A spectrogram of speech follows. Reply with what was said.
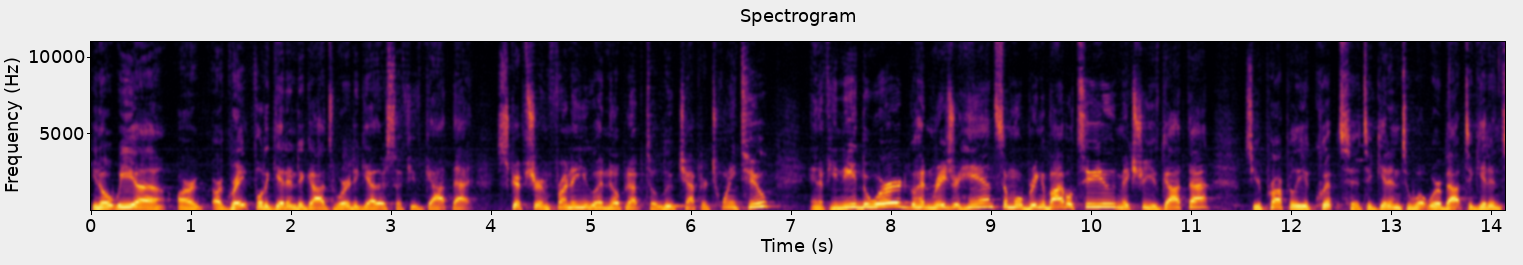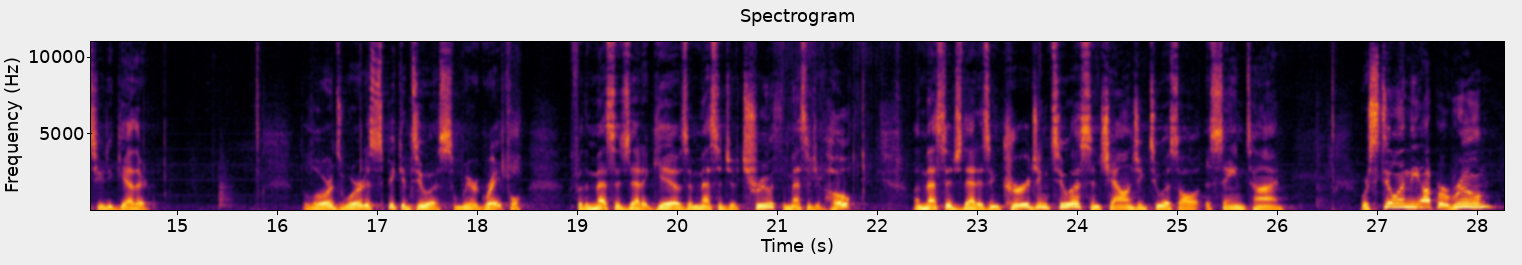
You know, we uh, are, are grateful to get into God's Word together. So if you've got that scripture in front of you, go ahead and open up to Luke chapter 22. And if you need the Word, go ahead and raise your hand. Someone will bring a Bible to you. Make sure you've got that so you're properly equipped to, to get into what we're about to get into together. The Lord's Word is speaking to us, and we are grateful for the message that it gives a message of truth, a message of hope, a message that is encouraging to us and challenging to us all at the same time. We're still in the upper room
